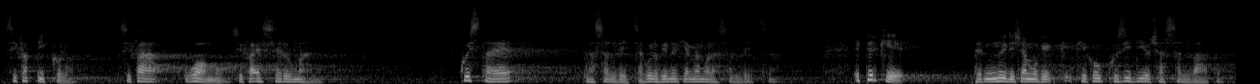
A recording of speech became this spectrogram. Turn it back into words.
Si fa piccolo, si fa uomo, si fa essere umano. Questa è la salvezza, quello che noi chiamiamo la salvezza. E perché per noi diciamo che, che, così Dio ci ha salvato?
